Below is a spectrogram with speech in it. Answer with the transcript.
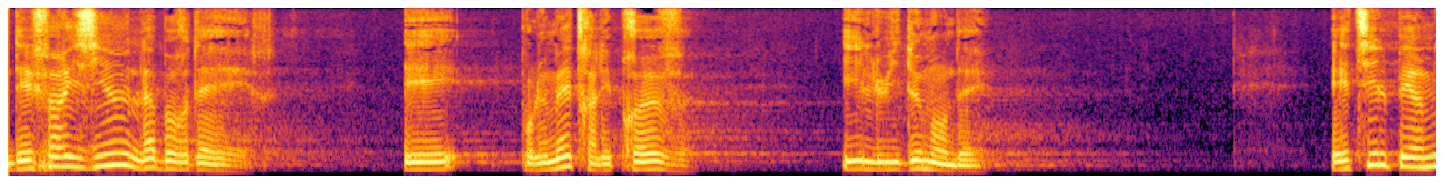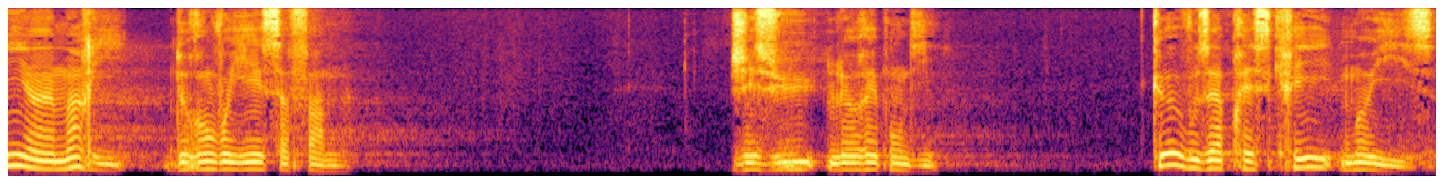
Des pharisiens l'abordèrent. Et, pour le mettre à l'épreuve, ils lui demandaient Est-il permis à un mari de renvoyer sa femme? Jésus leur répondit Que vous a prescrit Moïse?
